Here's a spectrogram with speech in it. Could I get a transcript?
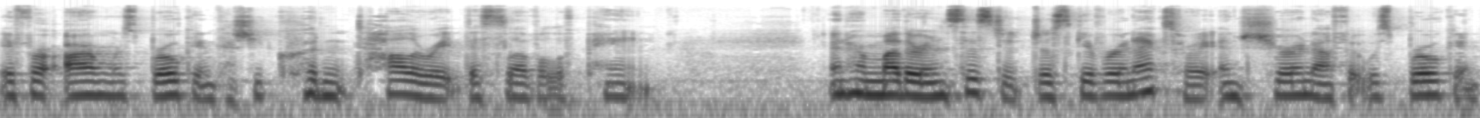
if her arm was broken because she couldn't tolerate this level of pain. And her mother insisted, just give her an x ray. And sure enough, it was broken.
